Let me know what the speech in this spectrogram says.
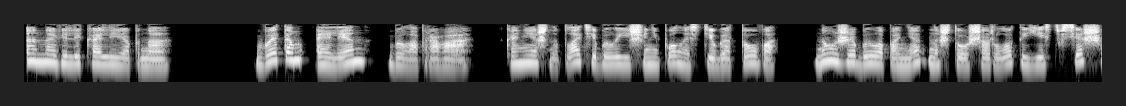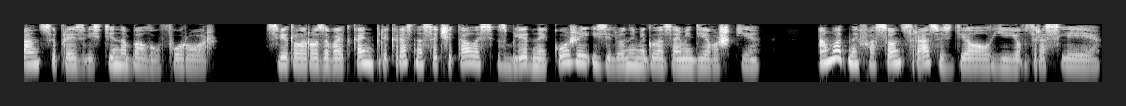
Она великолепна!» В этом Элен была права. Конечно, платье было еще не полностью готово, но уже было понятно, что у Шарлотты есть все шансы произвести на балу фурор. Светло-розовая ткань прекрасно сочеталась с бледной кожей и зелеными глазами девушки, а модный фасон сразу сделал ее взрослее.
